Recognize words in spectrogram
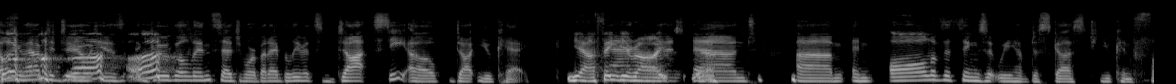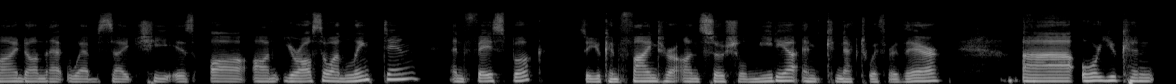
All you have to do is Google Lynne Sedgmore, but I believe it's dot co.uk. Yeah, I think and, you're right. And, yeah. and um and all of the things that we have discussed you can find on that website she is uh, on you're also on linkedin and facebook so you can find her on social media and connect with her there. Uh, or you can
